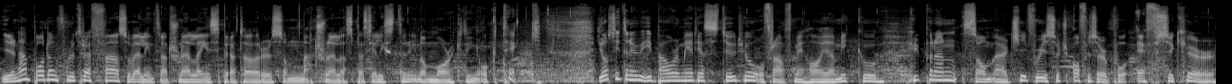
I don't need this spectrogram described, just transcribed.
I den här podden får du träffa såväl internationella inspiratörer som nationella specialister inom marketing och tech. Jag sitter nu i Bauer Medias studio och framför mig har jag Mikko Hyppönen som är Chief Research Officer på F-Secure.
